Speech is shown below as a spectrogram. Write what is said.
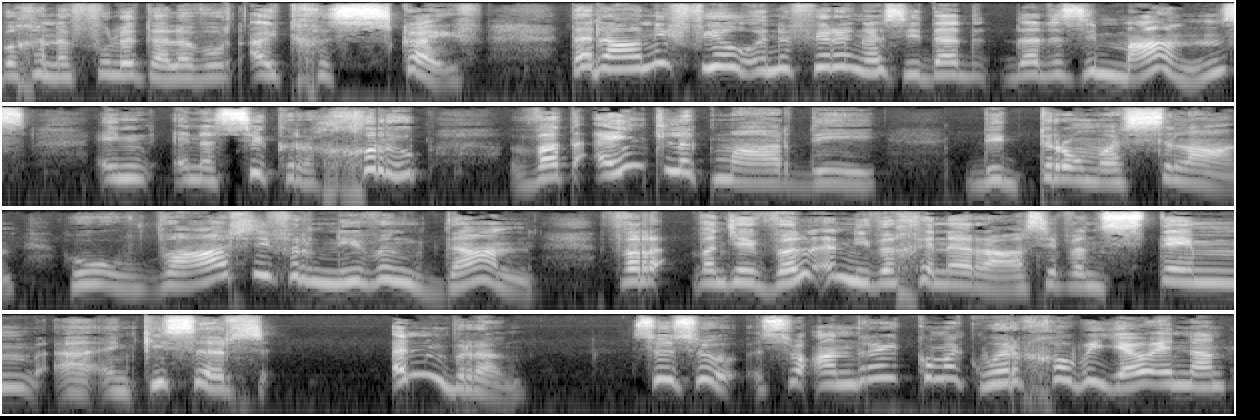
begine voel het hulle word uitgeskuif. Dat daar nie veel innovering is nie, dat dat is die mans en en 'n sekere groep wat eintlik maar die die tromme slaan. Hoe waar's die vernuwing dan? Vir want jy wil 'n nuwe generasie van stem uh, en kiesers inbring. So so so Andre, kom ek hoor gou by jou en dan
